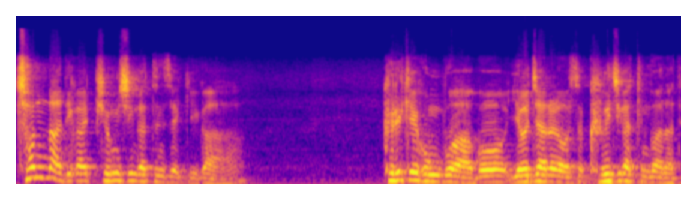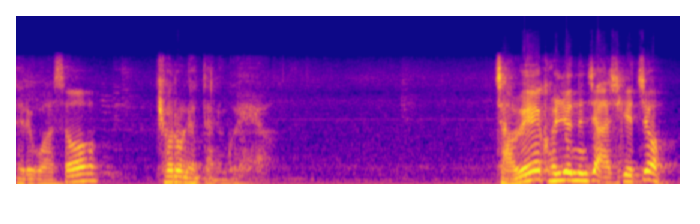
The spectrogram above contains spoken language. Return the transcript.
첫 마디가 병신 같은 새끼가 그렇게 공부하고 여자를 얻어서 거지 같은 거 하나 데리고 와서 결혼했다는 거예요. 자, 왜 걸렸는지 아시겠죠?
